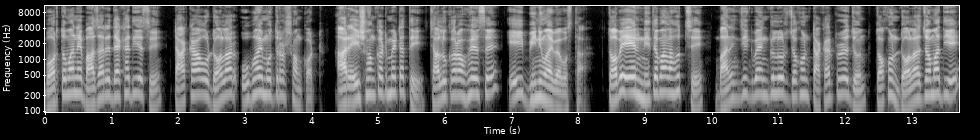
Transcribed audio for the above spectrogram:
বর্তমানে বাজারে দেখা দিয়েছে টাকা ও ডলার উভয় মুদ্রার সংকট। আর এই সংকট মেটাতে চালু করা হয়েছে এই বিনিময় ব্যবস্থা। তবে এর নীতিমালা হচ্ছে, বাণিজ্যিক ব্যাংকগুলোর যখন টাকার প্রয়োজন, তখন ডলার জমা দিয়ে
